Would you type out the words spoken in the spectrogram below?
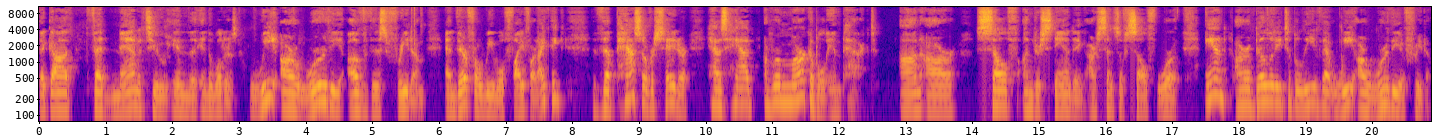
that God fed manna to in the in the wilderness. We are worthy of this freedom, and therefore we will fight for it. I think the Passover Seder has had a remarkable impact on our self understanding, our sense of self worth, and our ability to believe that we are worthy of freedom.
